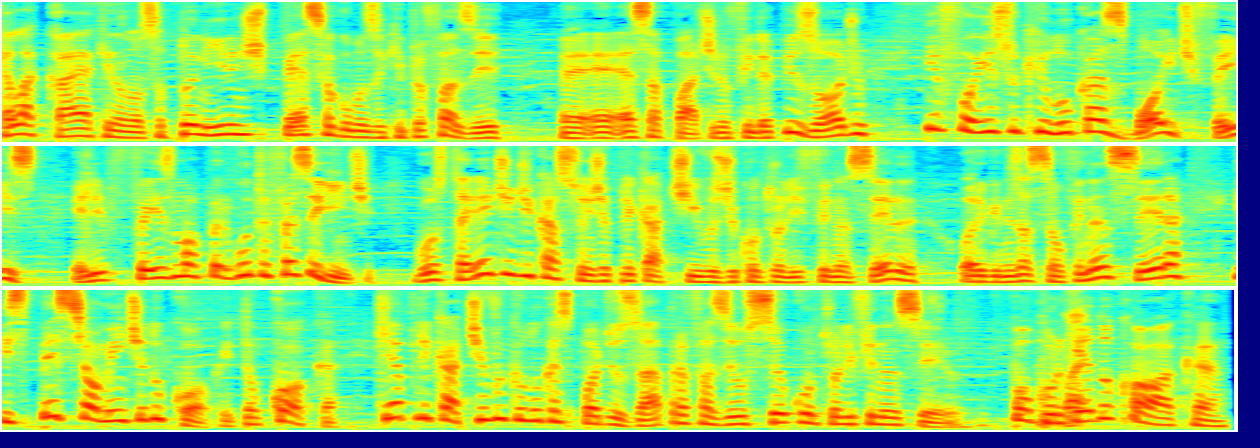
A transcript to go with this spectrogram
que ela cai aqui na nossa planilha, a gente pesca algumas aqui pra fazer é, é, essa parte no fim do episódio. E foi isso que o Lucas Boyd fez. Ele fez uma pergunta e foi a seguinte: Gostaria de indicações de aplicativos de controle financeiro, né? organização financeira, especialmente do Coca. Então, Coca, que aplicativo que o Lucas pode usar pra fazer o seu controle financeiro? Pô, por que do Coca?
